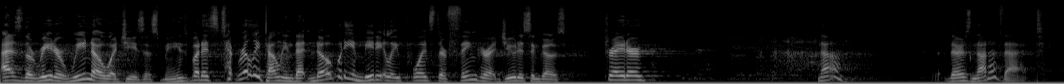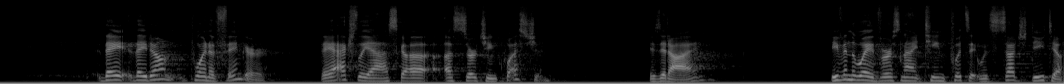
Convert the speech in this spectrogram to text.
As the reader, we know what Jesus means, but it's t- really telling that nobody immediately points their finger at Judas and goes, Traitor, no, there's none of that. They, they don't point a finger, they actually ask a, a searching question Is it I? Even the way verse 19 puts it with such detail,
